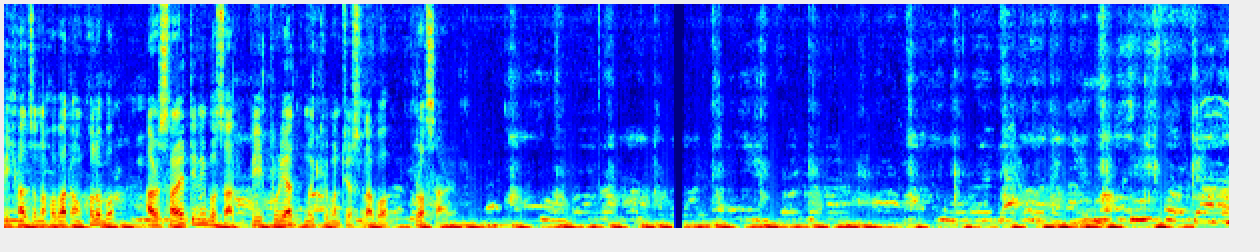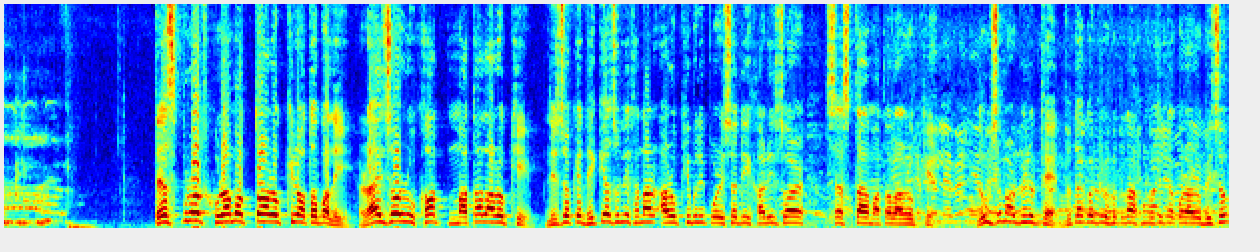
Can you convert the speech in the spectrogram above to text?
বিশাল জনসভাত অংশ ল'ব আৰু চাৰে তিনি বজাত বিহপুৰীয়াত মুখ্যমন্ত্ৰীয়ে চলাব প্ৰচাৰ। তেজপুৰত সুৰামত্ত আৰক্ষীৰ অতপালি ৰাইজৰ ৰোষত মাতাল আৰক্ষী নিজকে ঢেকীয়াজুলি থানাৰ আৰক্ষী বুলি পৰিচয় দি সাৰি যোৱাৰ চেষ্টা মাতাল আৰক্ষীৰ। লোকজনৰ বিৰুদ্ধে দুটাকৈ দুৰ্ঘটনা সংঘটিত কৰাৰ অভিযোগ।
